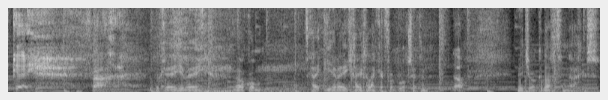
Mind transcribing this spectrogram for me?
Oké, vragen. Oké, JW, welkom. Hey, JW, ik ga je gelijk even voor het blok zetten. Nou, Weet je welke dag het vandaag is?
